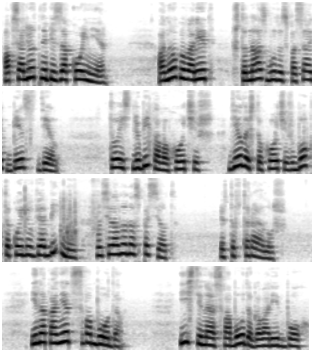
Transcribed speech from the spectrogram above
Абсолютное беззаконие. Оно говорит, что нас будут спасать без дел – то есть люби кого хочешь, делай, что хочешь. Бог такой любвеобильный, Он все равно нас спасет. Это вторая ложь. И, наконец, свобода. Истинная свобода, говорит Бог.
